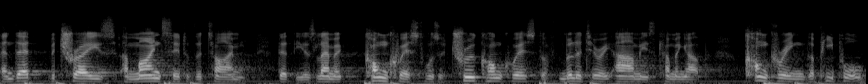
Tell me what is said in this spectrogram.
And that betrays a mindset of the time that the Islamic conquest was a true conquest of military armies coming up, conquering the people,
